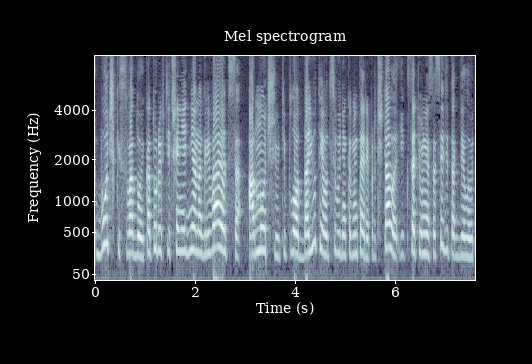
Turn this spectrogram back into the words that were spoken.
бочки с водой, которые в течение дня нагреваются, а ночью тепло отдают. Я вот сегодня комментарий прочитала, и, кстати, у меня соседи так делают.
